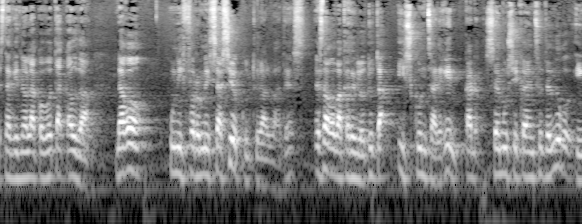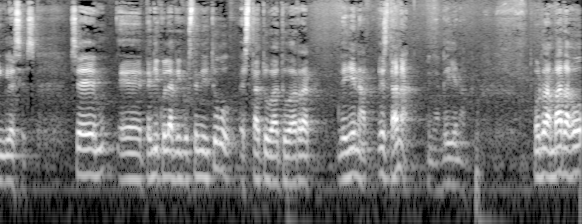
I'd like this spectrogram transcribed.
ez dakit nolako botak, hau da, dago uniformizazio kultural bat, ez? Ez dago bakarrik lotuta hizkuntzarekin. Claro, ze musika entzuten dugu inglesez. Ze e, pelikulak ikusten ditugu estatu batu harrak gehienak, ez danak, baina gehienak. Orduan badago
